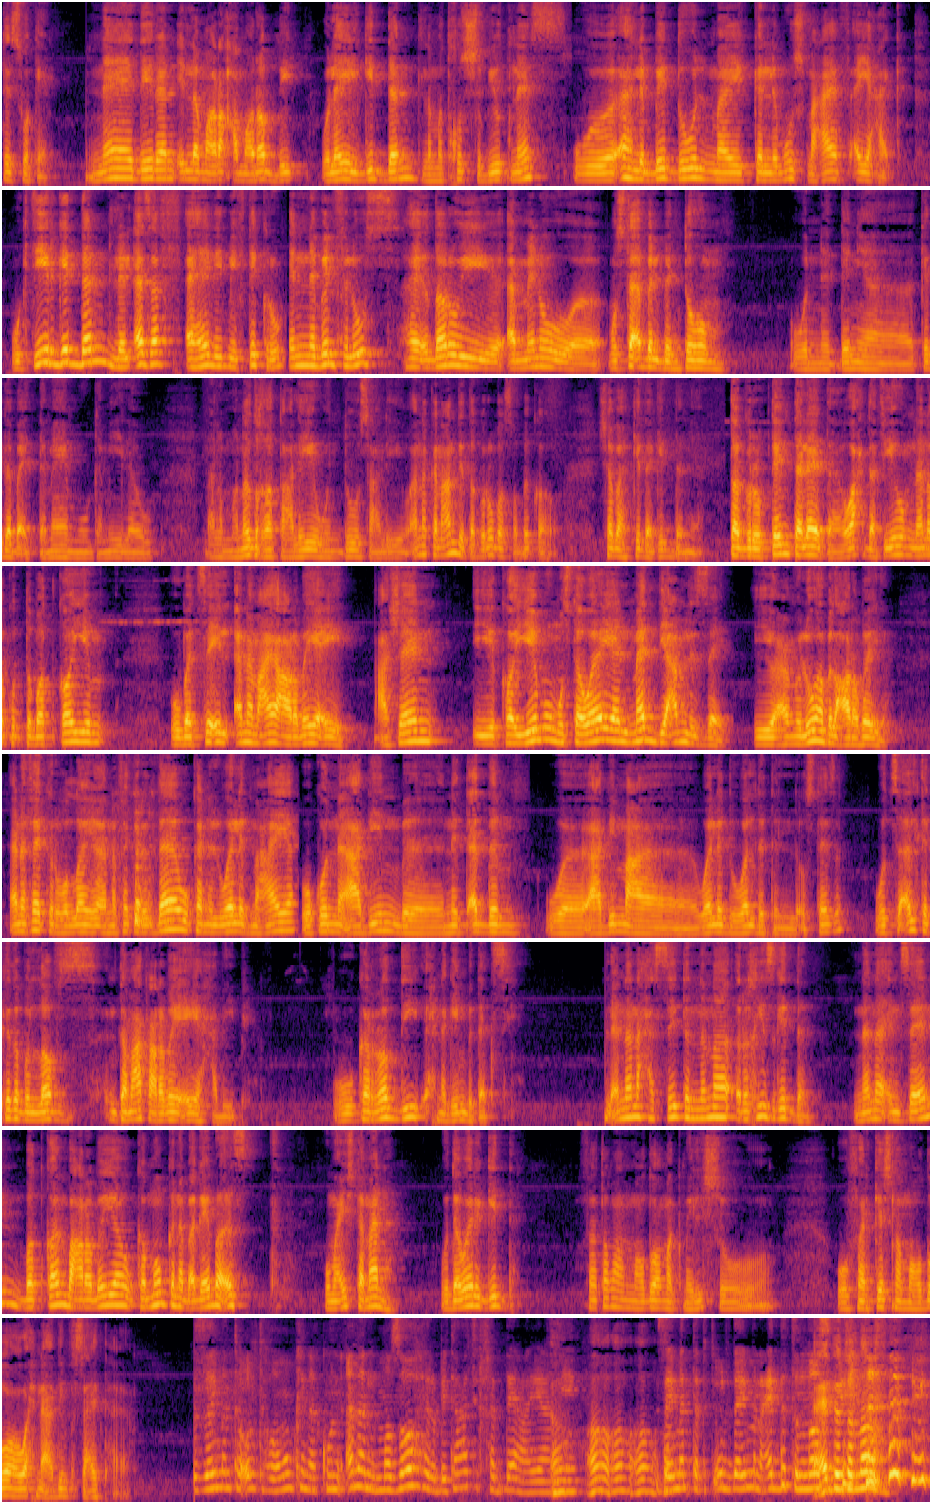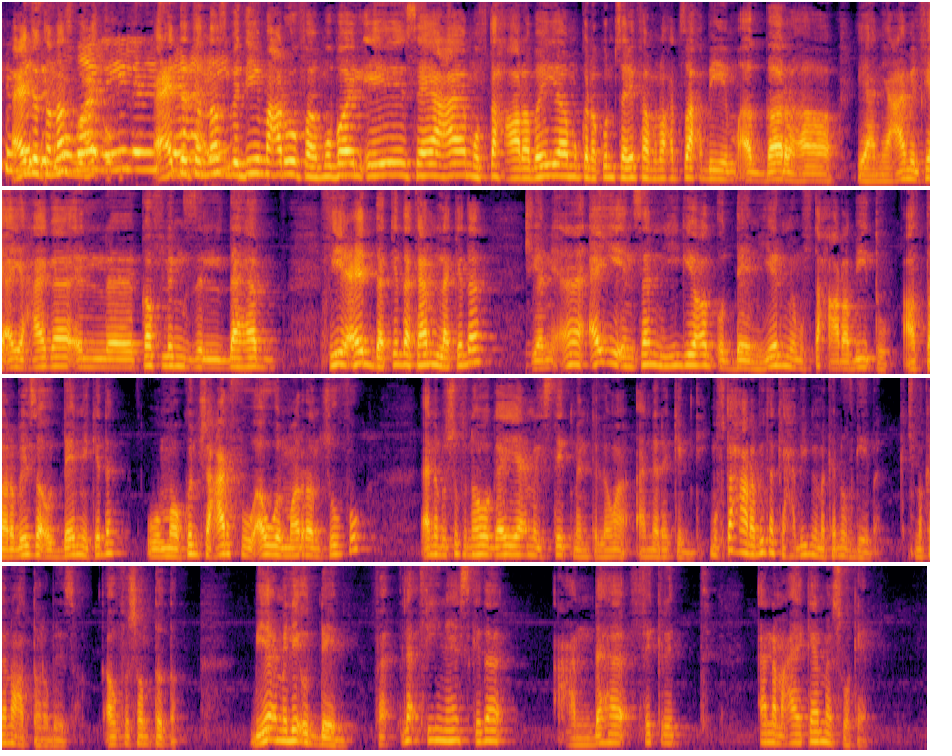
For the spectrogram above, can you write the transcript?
تسوى كام. نادرا إلا ما رحم ربي قليل جدا لما تخش بيوت ناس وأهل البيت دول ما يتكلموش معاه في أي حاجة. وكتير جدا للأسف أهالي بيفتكروا إن بالفلوس هيقدروا يأمنوا مستقبل بنتهم وإن الدنيا كده بقت تمام وجميلة و... ما لما نضغط عليه وندوس عليه. وأنا كان عندي تجربة سابقة شبه كده جدا يعني. تجربتين تلاتة واحدة فيهم إن أنا كنت بتقيم وبتسأل أنا معايا عربية إيه؟ عشان يقيموا مستواي المادي عامل إزاي؟ يعملوها بالعربية. أنا فاكر والله أنا فاكر ده وكان الوالد معايا وكنا قاعدين بنتقدم وقاعدين مع والد ووالدة الأستاذة واتسألت كده باللفظ أنت معاك عربية إيه يا حبيبي؟ وكان ردي إحنا جايين بتاكسي. لأن أنا حسيت إن أنا رخيص جدا. إن أنا إنسان بتقيم بعربية وكان ممكن أبقى جايبها قسط ومعيش تمنها وده وارد جدا. فطبعا الموضوع ما كملش و... وفركشنا الموضوع وإحنا قاعدين في ساعتها يعني. زي ما انت قلت هو ممكن أكون أنا المظاهر بتاعتي خداعة يعني. آه آه آه آه زي ما انت بتقول دايما عدة النصب. عدة النصب. ماسك النصب. عدة ساعة؟ النصب دي معروفة. موبايل إيه؟ ساعة مفتاح عربية. ممكن أكون سالفها من واحد صاحبي مأجرها يعني عامل فيه أي حاجة. ال cufflinks الذهب. في عدة كده كاملة كده. يعني أنا أي إنسان يجي يقعد قدامي يرمي مفتاح عربيته على الترابيزة قدامي كده وما اكونش عارفه اول مرة نشوفه أنا بشوف إن هو جاي يعمل statement اللي هو أنا راكب دي. مفتاح عربيتك يا حبيبي مكانه في جيبك مش مكانه على الترابيزة أو في شنطتك. بيعمل إيه قدامي؟ فلا في ناس كده عندها فكرة أنا معايا كام اسوى كام.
